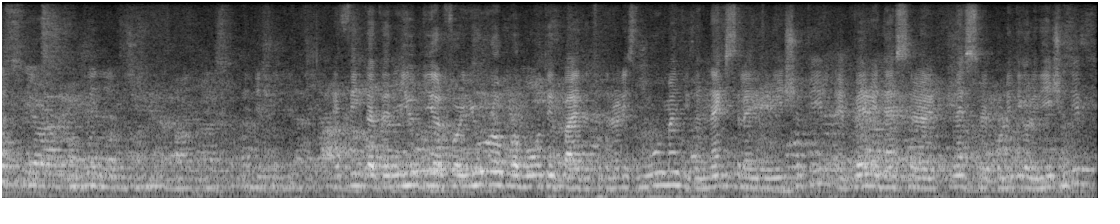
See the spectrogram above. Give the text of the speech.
What's your opinion this initiative? I think that the New Deal for Europe promoted by the Federalist Movement is an excellent initiative, a very necessary, necessary political initiative.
